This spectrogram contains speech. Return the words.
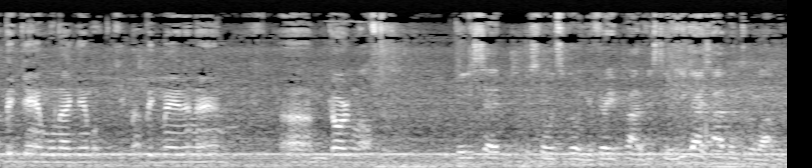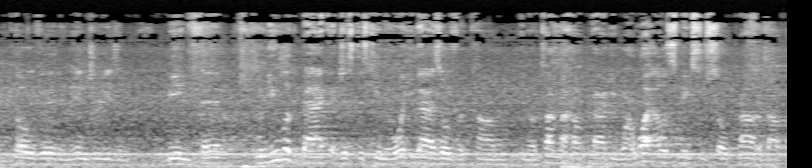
a big gamble, not gamble, to keep my big man in there and um, guarding Lofton you said just moments ago you're very proud of this team, and you guys have been through a lot with COVID and injuries and being thin. When you look back at just this team and what you guys overcome, you know, talk about how proud you are, what else makes you so proud about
